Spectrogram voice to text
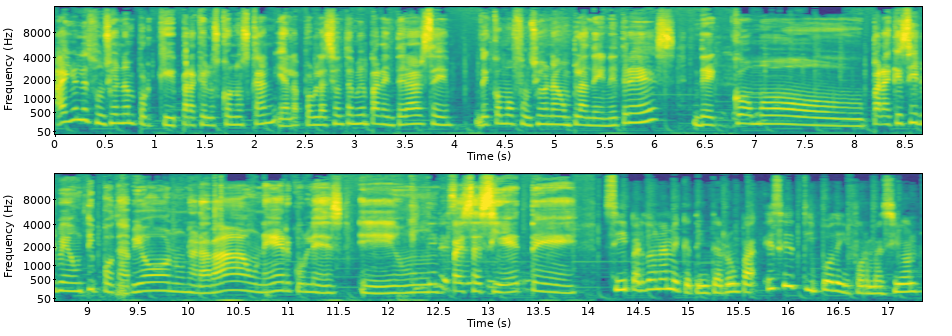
a ellos les funcionan porque para que los conozcan y a la población también para enterarse de cómo funciona un plan de N3, de cómo, para qué sirve un tipo de avión, un Arabá, un Hércules, eh, un PC-7 Sí, perdóname que te interrumpa. Ese tipo de información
